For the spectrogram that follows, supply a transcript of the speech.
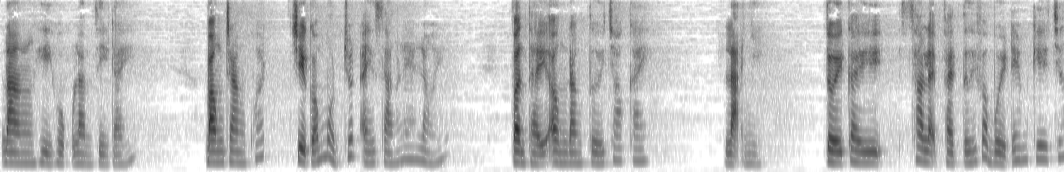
đang hì hục làm gì đấy. Bóng trăng khuất, chỉ có một chút ánh sáng le lói. Vân thấy ông đang tưới cho cây. Lạ nhỉ, tưới cây sao lại phải tưới vào buổi đêm kia chứ?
